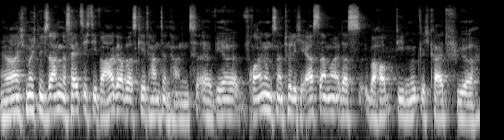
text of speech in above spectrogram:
Ja, ich möchte nicht sagen, das hält sich die Waage, aber es geht Hand in Hand. Äh, wir freuen uns natürlich erst einmal, dass überhaupt die Möglichkeit für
